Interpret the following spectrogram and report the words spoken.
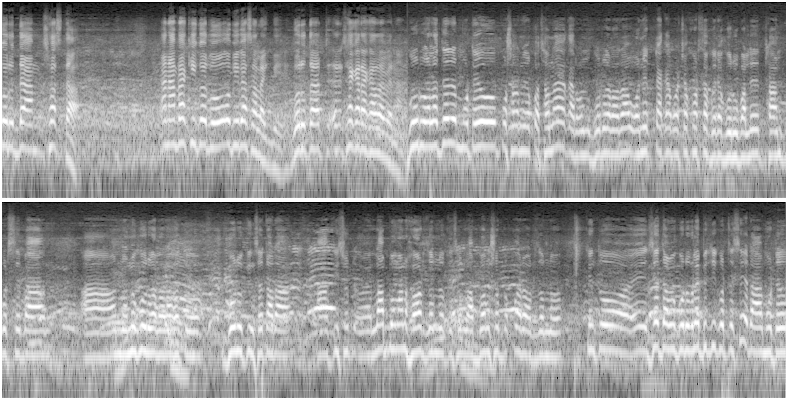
গরুর দাম সস্তা। আর আমরা কি করব? ও বিবেচা লাগবে। গরু তো আর ঠেকা রাখা যাবে না। গরুওয়ালাদের মোটেও পোষানোর কথা না, কারণ গরুওয়ালারা অনেক টাকা পয়সা খরচা করে গরু পালে, ফার্ম করছে বা অন্যান্য গরুওয়ালারা হয়তো গরু কিনছে তারা কিছু লাভবান হওয়ার জন্য, কিছু লাভ্যাংশ করার জন্য। কিন্তু যে দামে গরুগুলো বিক্রি করতেছে, এটা মোটেও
